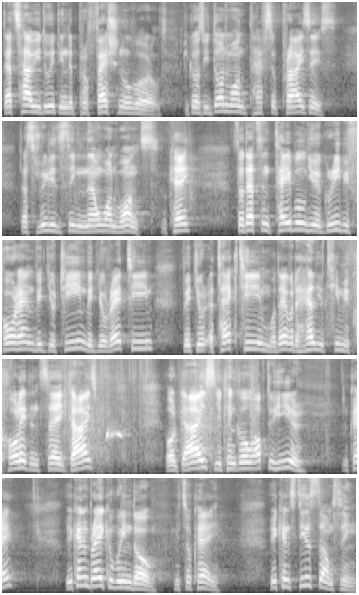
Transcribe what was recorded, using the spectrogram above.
That's how you do it in the professional world because you don't want to have surprises. That's really the thing no one wants, okay? So that's a table you agree beforehand with your team, with your red team, with your attack team, whatever the hell your team you call it, and say, guys, or guys, you can go up to here, okay? You can break a window, it's okay. You can steal something,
